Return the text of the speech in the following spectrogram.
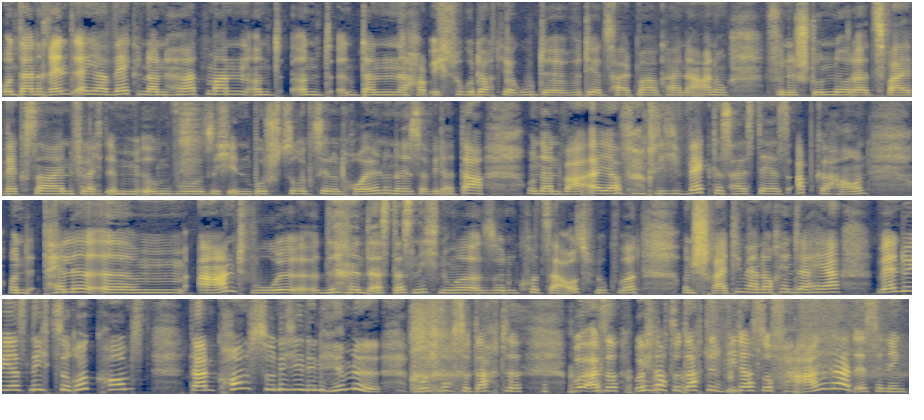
Und dann rennt er ja weg und dann hört man und, und, und dann habe ich so gedacht, ja gut, der wird jetzt halt mal, keine Ahnung, für eine Stunde oder zwei weg sein, vielleicht im, irgendwo sich in den Busch zurückziehen und heulen und dann ist er wieder da. Und dann war er ja wirklich weg, das heißt, er ist abgehauen und Pelle ähm, ahnt wohl, dass das nicht nur so ein kurzer Ausflug wird und schreit ihm ja noch hinterher, wenn du jetzt nicht zurückkommst, dann kommst du nicht in den Himmel. Wo ich noch so dachte, wo, also wo ich noch so dachte, wie das so verankert ist in den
